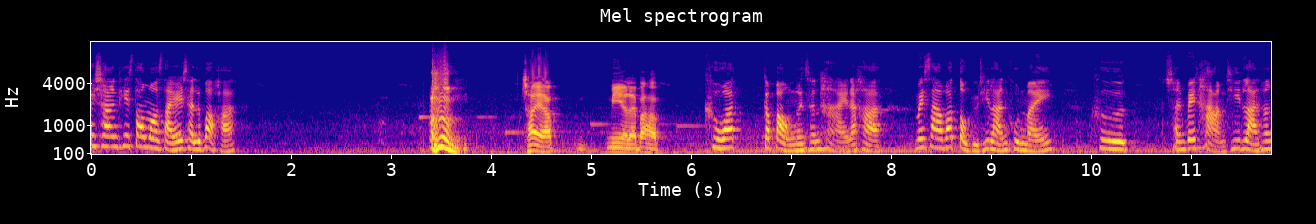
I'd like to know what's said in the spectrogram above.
ช่ช่างที่ซ่อมมอเตอร์ไซค์ให้ฉันหรือเปล่าคะ ใช่ครับ มีอะไรป่ะครับ คือว่ากระเป๋าเงินฉันหายนะคะ ไม่ทราบว่าตกอยู่ที่ร้านคุณไหม คือฉันไปถามที่ร้านข้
